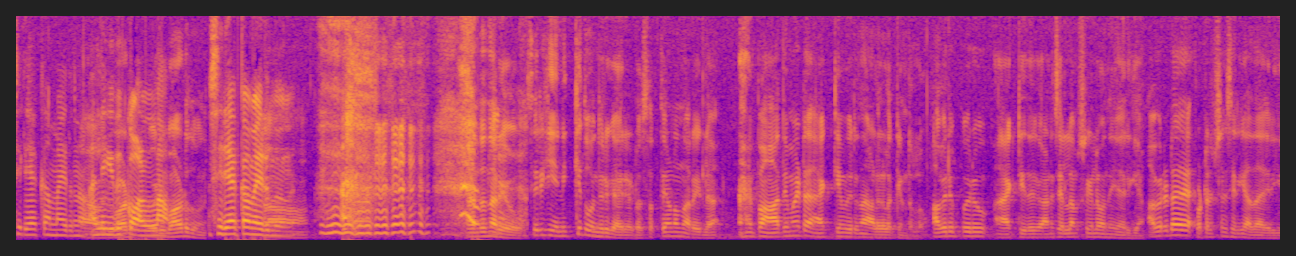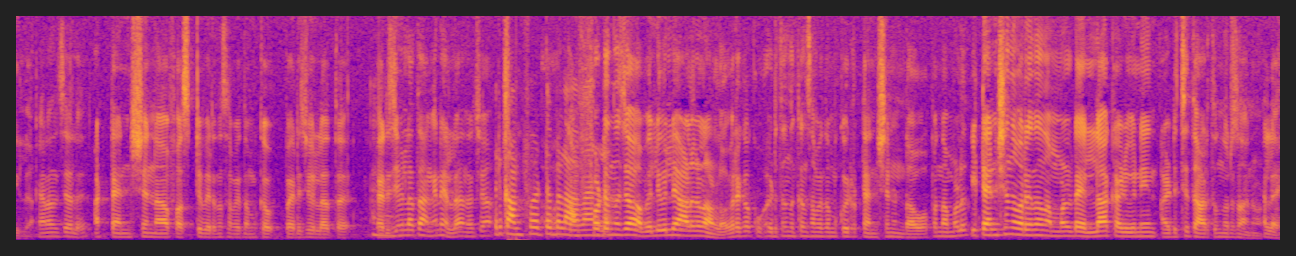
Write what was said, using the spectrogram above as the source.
ശരിയാക്കാമായിരുന്നു. അല്ലെങ്കിൽ ഇത് കൊള്ളാം. ശരിയാക്കാമായിരുന്നു. എന്തെന്നറിയോ ശരിക്കും എനിക്ക് തോന്നിയൊരു കാര്യം കേട്ടോ. സത്യമാണോന്ന് അറിയില്ല. ഇപ്പൊ ആദ്യമായിട്ട് ആക്ട് ചെയ്യാൻ വരുന്ന ആളുകളൊക്കെ ഉണ്ടല്ലോ. അവരിപ്പോ ഒരു ആക്ട് ചെയ്ത് കാണിച്ച് എല്ലാം സ്ക്രീനിൽ വന്ന് വിചാരിക്കാം. അവരുടെ പൊട്ടൻഷ്യൽ ശരിക്കും അതായിരിക്കില്ല. കാരണം വെച്ചാൽ ആ ടെൻഷൻ ആ ഫസ്റ്റ് വരുന്ന സമയത്ത് നമുക്ക് പരിചയമില്ലാത്ത പരിചയമില്ലാത്ത അങ്ങനെയല്ല. എന്ന് വെച്ചാൽ ഒരു കംഫർട്ടബിൾ കംഫർട്ട് എന്ന് വെച്ചാൽ വലിയ വലിയ ആളുകളാണല്ലോ. അവരൊക്കെ എടുത്ത് നിൽക്കുന്ന സമയത്ത് നമുക്ക് ഒരു ടെൻഷൻ ഉണ്ടാവും. അപ്പൊ നമ്മൾ ഈ ടെൻഷൻ എന്ന് പറയുന്നത് നമ്മളുടെ എല്ലാ കഴിവിനെയും അടിച്ച് താഴ്ത്തുന്ന ഒരു സാധനമാണ് അല്ലേ?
